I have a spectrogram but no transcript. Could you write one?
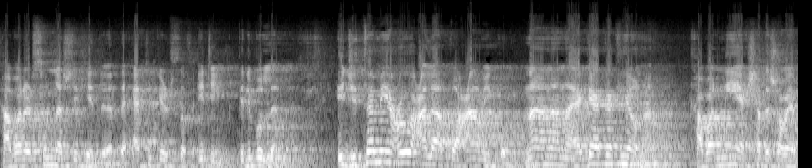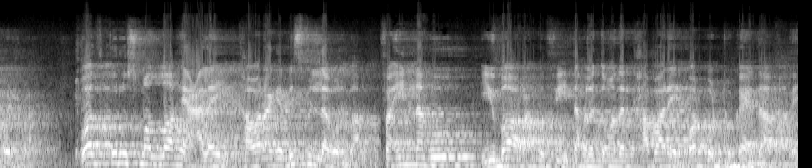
খাবারের সুন্নাহ শিখিয়ে দিলেন দ্য অ্যাটিকেটস অফ ইটিং তিনি বললেন, ইজতামিউ আলা তাআমিকুম। না না না, একা একা খেও না। খাবার নিয়ে একসাথে সবাই বসবা। আলাই খাওয়ার আগে বিসমিল্লাহ বলবা। ফা ইন্নাহু ইউবারাকু ফি, তাহলে তোমাদের খাবারে বরকত ঢুকায় দেওয়া হবে।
